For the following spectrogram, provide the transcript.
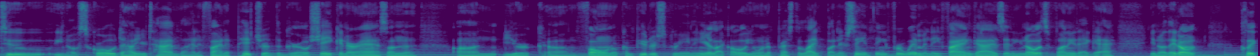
to, you know, scroll down your timeline and find a picture of the girl shaking her ass on the on your um, phone or computer screen and you're like oh you want to press the like button. Or same thing for women. They find guys and you know it's funny that guy you know they don't click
